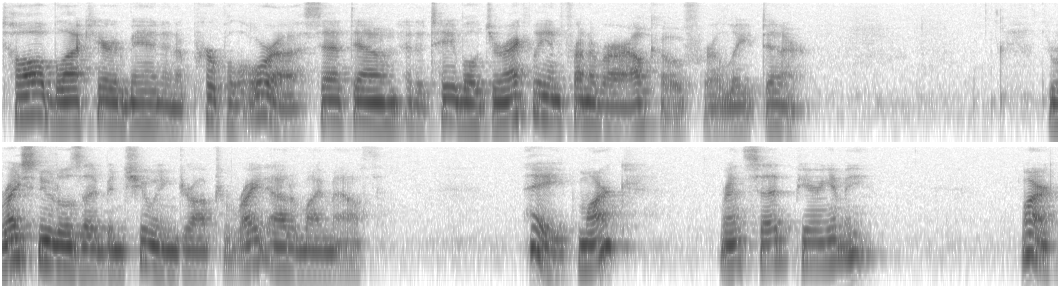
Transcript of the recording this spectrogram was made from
tall black haired man in a purple aura sat down at a table directly in front of our alcove for a late dinner. The rice noodles I'd been chewing dropped right out of my mouth. Hey, Mark? Rent said, peering at me. Mark,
